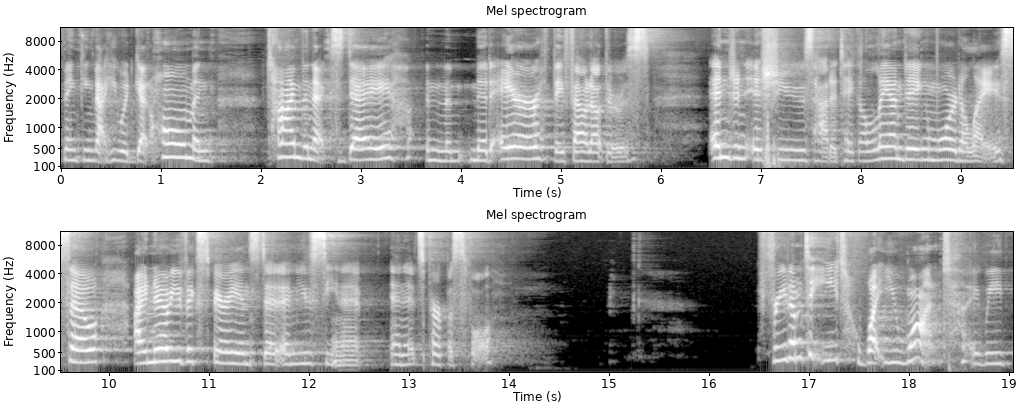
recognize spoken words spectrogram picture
thinking that he would get home and time the next day in the midair, they found out there was engine issues, had to take a landing, more delays. So I know you've experienced it and you've seen it, and it's purposeful. Freedom to eat what you want. We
